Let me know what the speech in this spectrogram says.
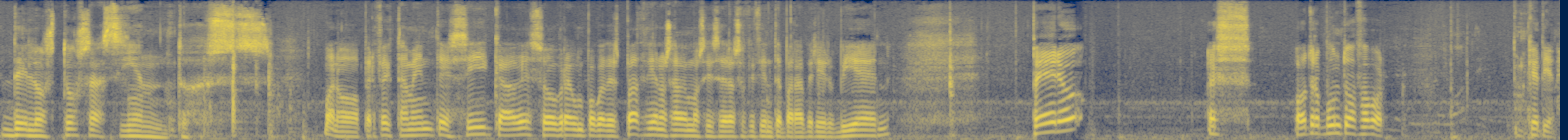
de los dos asientos. Bueno, perfectamente sí, cabe, sobra un poco de espacio, no sabemos si será suficiente para abrir bien. Pero es otro punto a favor. ¿Qué tiene?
